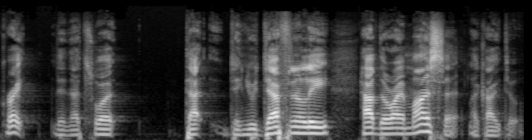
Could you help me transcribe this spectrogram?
great. Then that's what that then you definitely have the right mindset, like I do.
